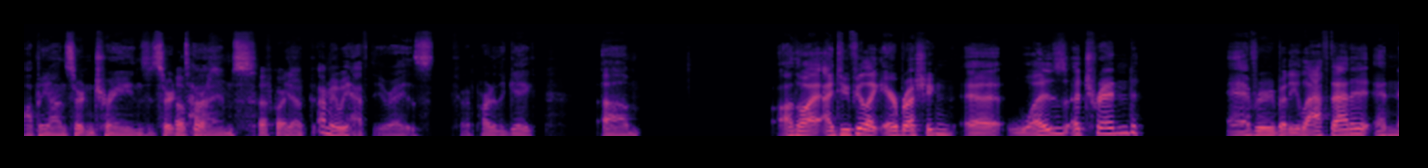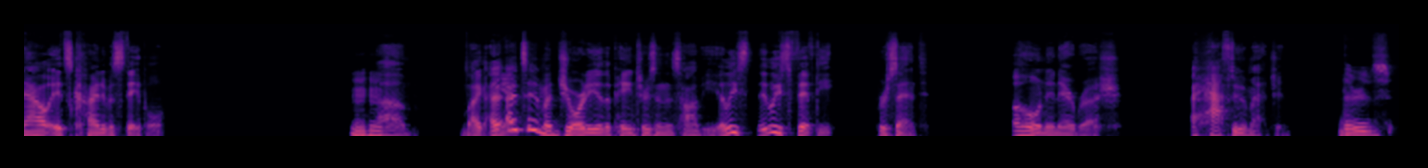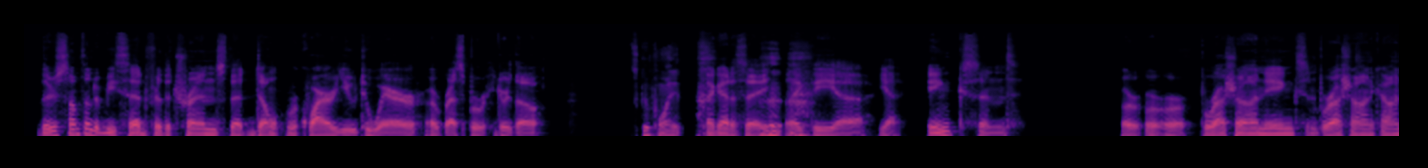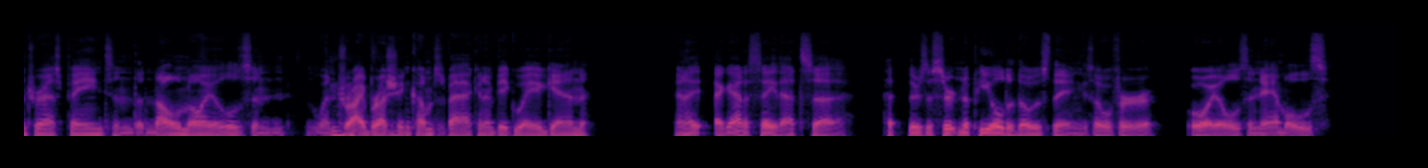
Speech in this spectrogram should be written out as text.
hopping on certain trains at certain Of times. of course, You know, I mean we have to, right? It's kind of part of the gig. Um although I, I do feel like airbrushing uh was a trend. Everybody laughed at it and now it's kind of a staple. Mhm. Um, like I, Yeah. I'd say a majority of the painters in this hobby, at least at least fifty percent, own an airbrush. I have to imagine. there's there's something to be said for the trends that don't require you to wear a respirator, though. It's a good point. I gotta say, like the uh, yeah inks and or, or or brush on inks and brush on contrast paints and the Nuln Oils and when Mhm. dry brushing comes back in a big way again. And I I gotta say that's uh there's a certain appeal to those things over oils, enamels,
